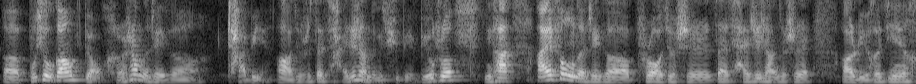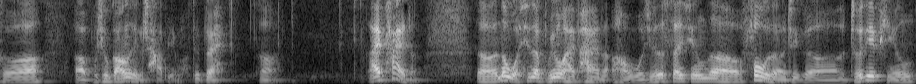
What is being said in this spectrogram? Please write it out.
呃，不锈钢表壳上的这个差别啊，就是在材质上的这个区别。比如说，你看 iPhone 的这个 Pro 就是在材质上就是啊铝合金和啊不锈钢的这个差别嘛，对不对啊？iPad，呃，那我现在不用 iPad 啊，我觉得三星的 Fold 这个折叠屏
